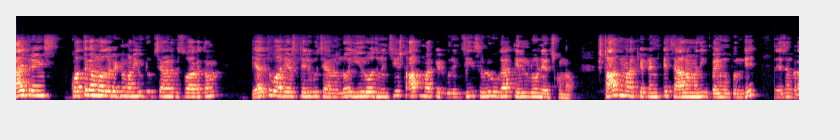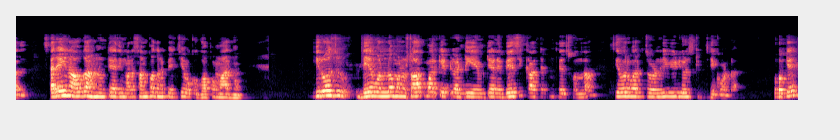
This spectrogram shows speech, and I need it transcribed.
హాయ్ ఫ్రెండ్స్ కొత్తగా మొదలుపెట్టిన మన యూట్యూబ్ ఛానల్కి స్వాగతం. హెల్త్ వారియర్స్ తెలుగు ఛానల్లో ఈ రోజు నుంచి స్టాక్ మార్కెట్ గురించి సులువుగా తెలుగులో నేర్చుకుందాం. స్టాక్ మార్కెట్ అంటే చాలా మందికి భయం ఉంటుంది. నిజం కాదు. సరైన అవగాహన ఉంటే అది మన సంపదను పెంచే ఒక గొప్ప మార్గం. ఈ రోజు డే వన్లో మనం స్టాక్ మార్కెట్ అంటే ఏమిటి అనే బేసిక్ కాన్సెప్ట్ని తెలుసుకుందాం. చివరి వరకు చూడండి వీడియోని స్కిప్ చేయకుండా. ఓకే?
